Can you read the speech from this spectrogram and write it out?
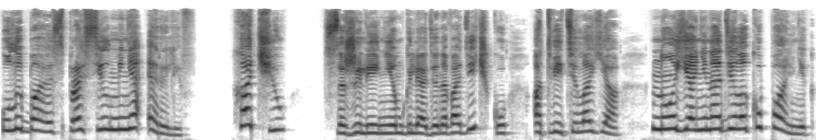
Улыбаясь, спросил меня Эрлиф. «Хочу», — с сожалением глядя на водичку, ответила я, «но я не надела купальник,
